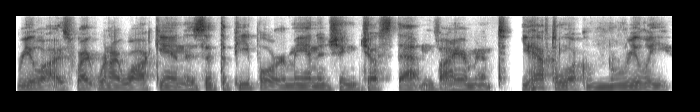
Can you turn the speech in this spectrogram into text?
realize right when I walk in is that the people are managing just that environment. You have to look really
